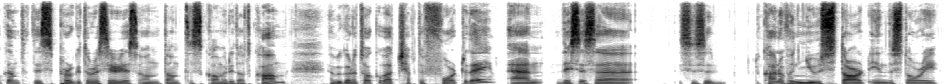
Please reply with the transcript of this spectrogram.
Welcome to this Purgatory series on DantesComedy.com, and we're going to talk about chapter four today. And this is a this is a kind of a new start in the story.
